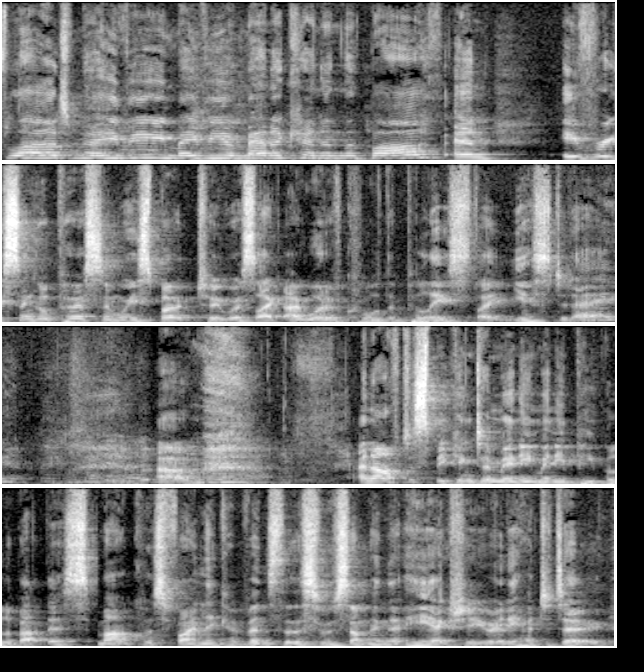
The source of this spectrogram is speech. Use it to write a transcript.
blood maybe maybe a mannequin in the bath and every single person we spoke to was like i would have called the police like yesterday. Um, and after speaking to many, many people about this, Mark was finally convinced that this was something that he actually really had to do.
